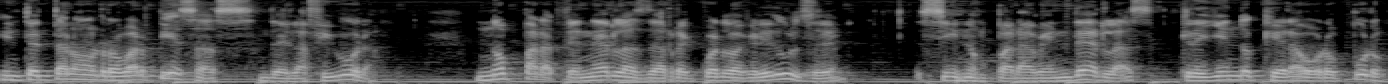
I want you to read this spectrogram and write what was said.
intentaron robar piezas de la figura no para tenerlas de recuerdo agridulce, sino para venderlas creyendo que era oro puro.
